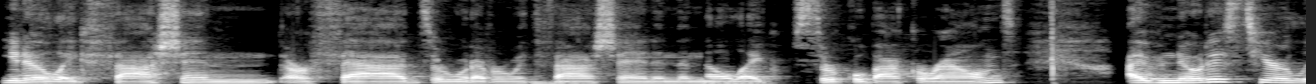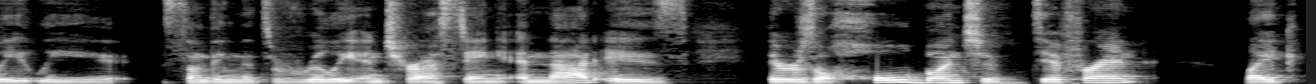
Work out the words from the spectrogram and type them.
you know, like fashion or fads or whatever with mm-hmm. fashion, and then they'll like circle back around. I've noticed here lately something that's really interesting, and that is there's a whole bunch of different like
